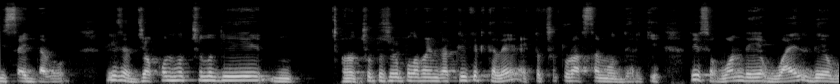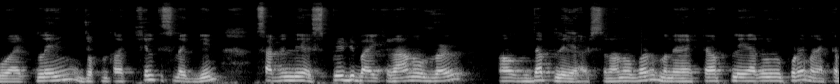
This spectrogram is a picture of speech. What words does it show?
beside the road ঠিক আছে? যখন হচ্ছিল গিয়ে ছোট ছোট পোলাপাইনরা ক্রিকেট খেলে, একটা ছোট রাস্তার মধ্যে আর কি। ঠিক আছে? One day while they were playing যখন তারা খেলতেছিল একদিন suddenly speed bike run over of the players run over মানে একটা প্লেয়ারের উপরে মানে একটা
